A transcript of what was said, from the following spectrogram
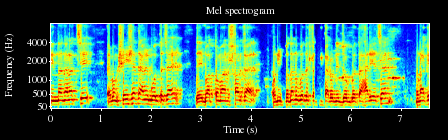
নিন্দা জানাচ্ছি এবং সেই সাথে আমি বলতে চাই যে বর্তমান সরকার, উনি প্রধান উপদেষ্টা থাকার উনি যোগ্যতা হারিয়েছেন। ওনাকে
